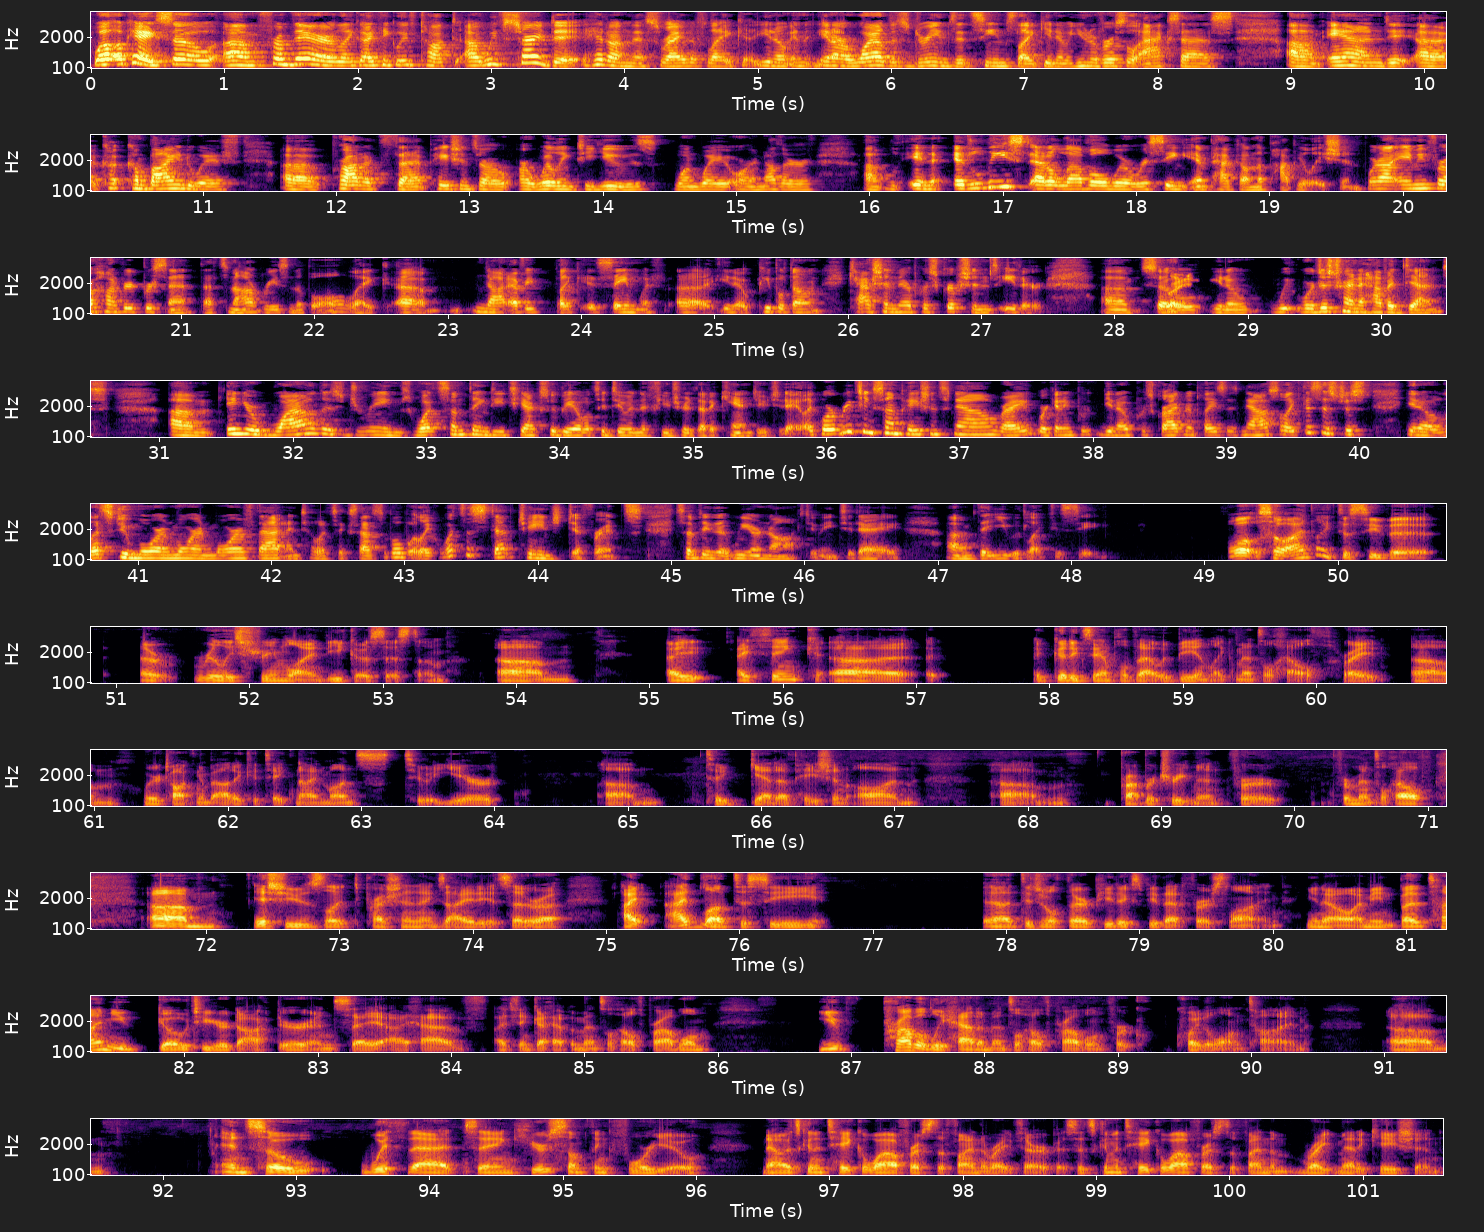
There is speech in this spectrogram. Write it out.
Well, okay, so um, from there, like I think we've talked, uh, we've started to hit on this, right? Of like, you know, in in our wildest dreams, it seems like you know, universal access, um, and uh, c- combined with uh, products that patients are, are willing to use one way or another um, in at least at a level where we're seeing impact on the population. We're not aiming for 100% that's not reasonable. Like um, not every like same with uh, you know people don't cash in their prescriptions either. Um, so right. you know we, we're just trying to have a dent um, in your wildest dreams, what's something DTX would be able to do in the future that it can't do today? Like we're reaching some patients now, right? We're getting, you know, prescribed in places now. So like, this is just, you know, let's do more and more and more of that until it's accessible. But like, what's a step change difference? Something that we are not doing today um, that you would like to see? Well, so I'd like to see the, a really streamlined ecosystem. Um, I, I think, uh, a good example of that would be in like mental health, right? Um, we were talking about it could take nine months to a year um, to get a patient on um, proper treatment for for mental health um, issues like depression, anxiety, etc. I I'd love to see uh, digital therapeutics be that first line. You know, I mean, by the time you go to your doctor and say, "I have, I think I have a mental health problem," you've probably had a mental health problem for quite a long time. Um, and so, with that saying, here's something for you. Now, it's going to take a while for us to find the right therapist. It's going to take a while for us to find the right medication.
